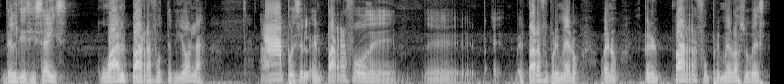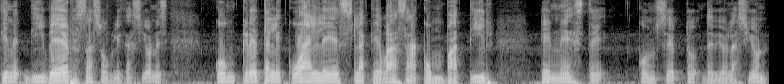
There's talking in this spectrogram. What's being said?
del 16. ¿Cuál párrafo te viola? Ah, pues el, párrafo de... el párrafo primero. Bueno, pero el párrafo primero a su vez tiene diversas obligaciones. Concrétale cuál es la que vas a combatir en este concepto de violación.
